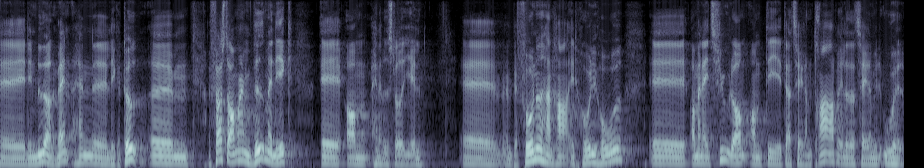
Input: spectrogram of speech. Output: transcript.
Øh, det er en middelalderen mand, han øh, ligger død. Øh, og i første omgang ved man ikke, øh, om han er blevet slået ihjel. Øh, man bliver fundet, han har et hul i hovedet, øh, og man er i tvivl om, om det der taler om drab, eller der taler om et uheld.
